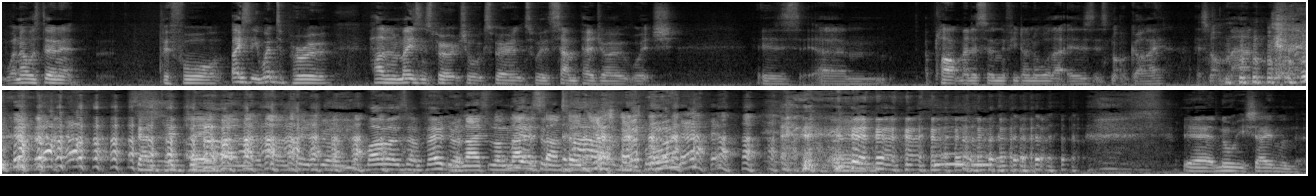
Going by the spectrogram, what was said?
when I was doing it before, basically went to Peru, had an amazing spiritual experience with San Pedro, which is um, a plant medicine. If you don't know what that is, it's not a guy. It's not a man. Hey, man, that's San Pedro. My man's San Pedro. A nice long night Yeah, at San Pedro. Yeah, naughty shaman.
